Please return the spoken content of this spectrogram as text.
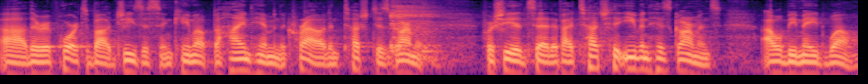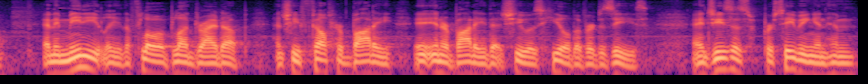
the reports about Jesus, and came up behind him in the crowd and touched his garment for she had said, If I touch even his garments, I will be made well. And immediately the flow of blood dried up, and she felt her body in her body that she was healed of her disease. And Jesus, perceiving in him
